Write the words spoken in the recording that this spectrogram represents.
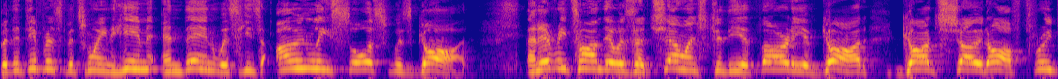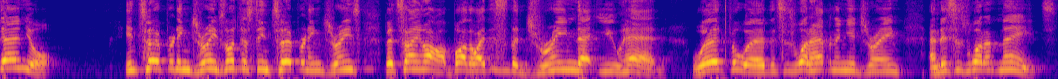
But the difference between him and them was his only source was God. And every time there was a challenge to the authority of God, God showed off through Daniel. Interpreting dreams, not just interpreting dreams, but saying, oh, by the way, this is the dream that you had. Word for word, this is what happened in your dream, and this is what it means.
